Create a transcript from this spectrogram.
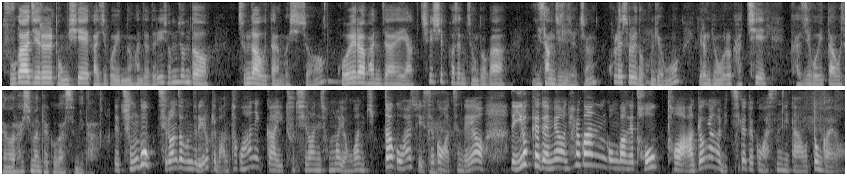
두 가지를 동시에 가지고 있는 환자들이 점점 더 증가하고 있다는 것이죠. 고혈압 환자의 약 70% 정도가 이상 지질혈증, 콜레스테롤이 높은 경우 이런 경우를 같이 가지고 있다고 생각을 하시면 될 것 같습니다. 네, 중복 질환자분들이 이렇게 많다고 하니까 이 두 질환이 정말 연관이 깊다고 할 수 있을 네. 것 같은데요. 근데 이렇게 되면 혈관 건강에 더욱 더 악영향을 미치게 될 것 같습니다. 어떤가요?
